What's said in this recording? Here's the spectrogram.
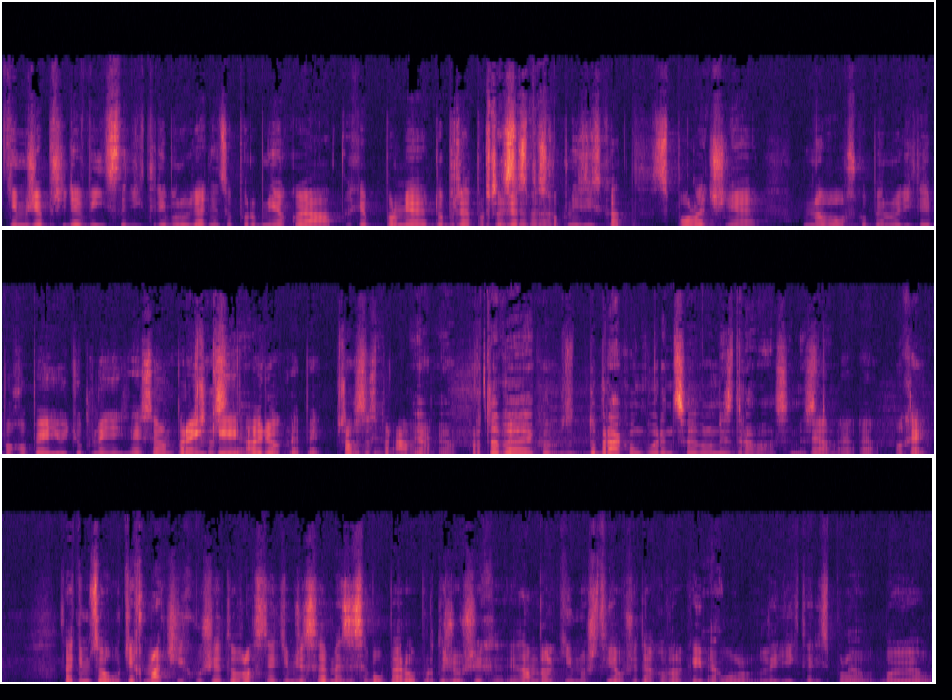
tím, že přijde víc lidí, kteří budou dělat něco podobného jako já, tak je pro mě dobře, protože Přesně jsme tak. schopni získat společně novou skupinu lidí, kteří pochopí YouTube, nejsou jenom pranky Přesně. a videoklipy. Přesně. to správně. Jo, jo. Pro tebe okay. jako dobrá konkurence je velmi zdravá, si myslím. Jo, jo, jo. Okay. Zatímco u těch mladších už je to vlastně tím, že se mezi sebou perou, protože už je tam velký množství a už je to jako velký jo. půl lidí, kteří spolu bojují.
